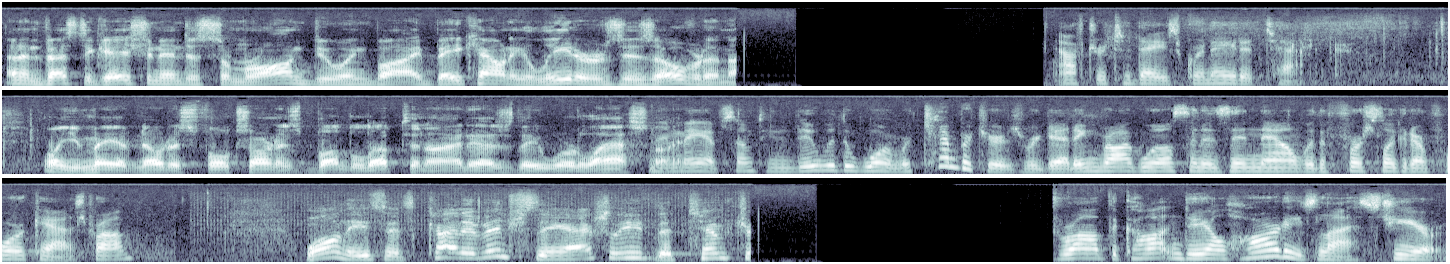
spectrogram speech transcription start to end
An investigation into some wrongdoing by Bay County leaders is over tonight. After today's grenade attack. Well, you may have noticed folks aren't as bundled up tonight as they were last night. It may have something to do with the warmer temperatures we're getting. Rob Wilson is in now with a first look at our forecast. Rob? Well, Neysa, it's kind of interesting, actually. The temperature robbed the Cottondale Hardys last year.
